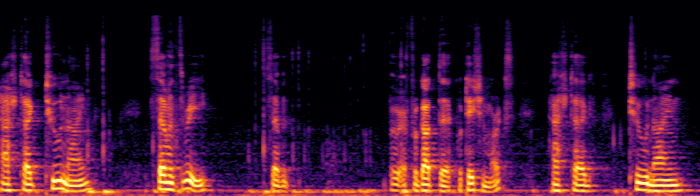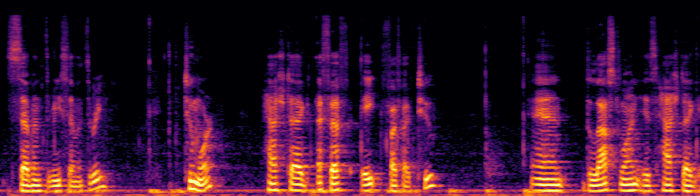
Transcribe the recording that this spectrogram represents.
hashtag 2973, I forgot the quotation marks, hashtag 297373. Two more. Hashtag FF8552. And the last one is hashtag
